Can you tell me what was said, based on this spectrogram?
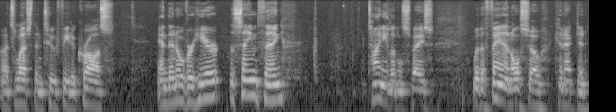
Uh, it's less than two feet across. And then over here, the same thing, tiny little space with a fan also connected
